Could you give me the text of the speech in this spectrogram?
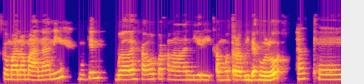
ke mana-mana nih, mungkin boleh kamu perkenalan diri kamu terlebih dahulu. Oke, okay.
